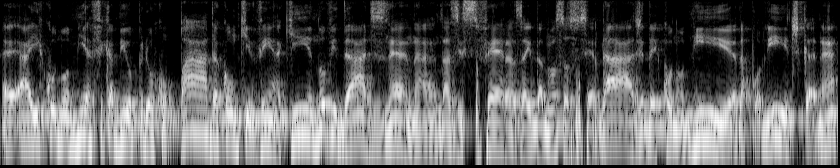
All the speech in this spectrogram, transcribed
é, a economia fica meio preocupada com o que vem aqui, novidades né, na, nas esferas aí da nossa sociedade, da economia, da política, né?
